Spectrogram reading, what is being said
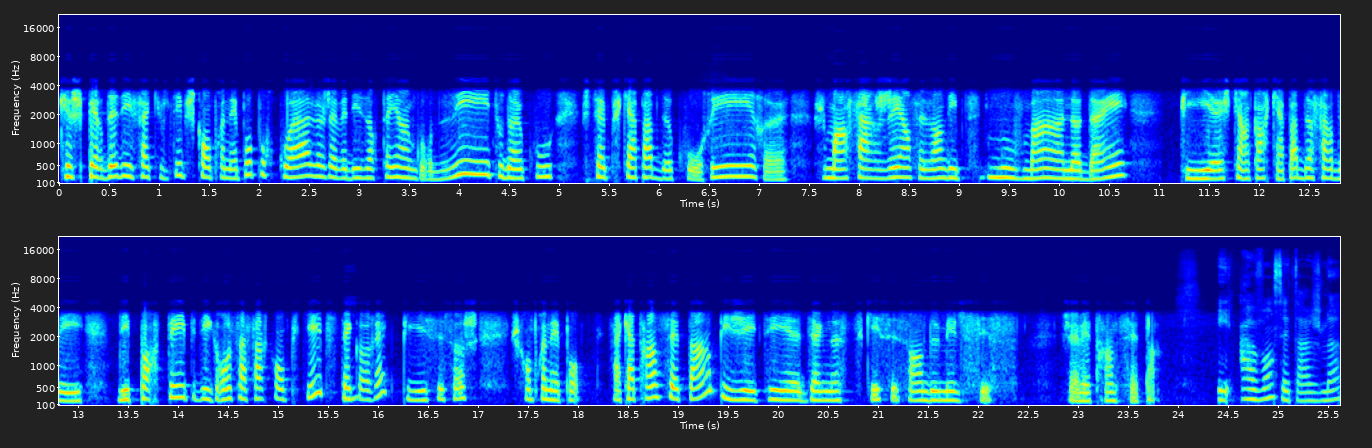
que je perdais des facultés, puis je comprenais pas pourquoi. Là, j'avais des orteils engourdis. Tout d'un coup, j'étais plus capable de courir. Euh, je m'enfargeais en faisant des petits mouvements anodins. Puis euh, j'étais encore capable de faire des, des portées puis des grosses affaires compliquées. Puis c'était mmh. correct. Puis c'est ça, je, je comprenais pas. À 37 ans, puis j'ai été diagnostiquée, c'est ça, en 2006. J'avais 37 ans. Et avant cet âge-là,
